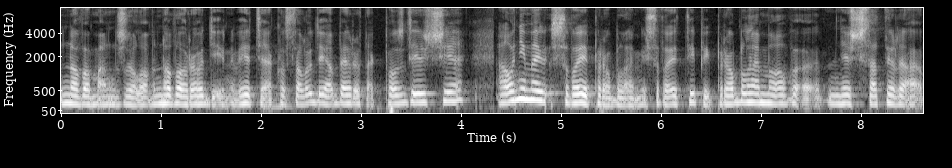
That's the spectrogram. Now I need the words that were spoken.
novomanželov, novorodín. Viete, ako sa ľudia berú tak pozdejšie. A oni majú svoje problémy, svoje typy problémov, e, než sa teda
